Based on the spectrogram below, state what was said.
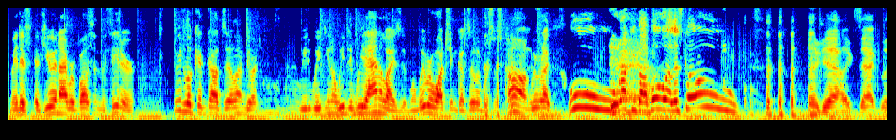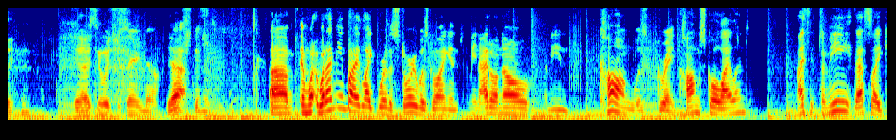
I mean, if, if you and I were both in the theater, we'd look at Godzilla and be like, oh, we'd, we'd you know we'd, we'd analyze it. When we were watching Godzilla versus Kong, we were like, ooh, Rocky Yeah. Balboa, let's go. yeah, exactly. Yeah, I see what you're saying now. Yeah. Um, and what, what I mean by like where the story was going, and I mean, I don't know. I mean, Kong was great. Kong Skull Island. I think to me, that's like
